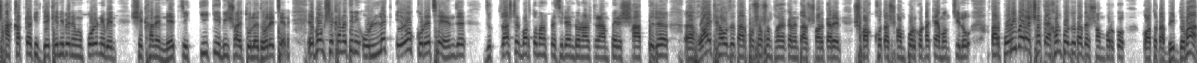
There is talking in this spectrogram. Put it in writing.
সাক্ষাৎকারটি দেখে নেবেন এবং পড়ে নেবেন। সেখানে নেত্রী কি কি বিষয় তুলে ধরেছেন? এবং সেখানে তিনি উল্লেখ এও করেছেন যে যুক্তরাষ্ট্রের বর্তমান প্রেসিডেন্ট ডোনাল্ড ট্রাম্পের সাথে হোয়াইট হাউসে তার প্রশাসন থাকাকালীন তার সরকারের সক্ষতা সম্পর্কটা কেমন ছিল? তার পরিবারের সাথে এখন পর্যন্ত তাদের সম্পর্ক কতটা বিদ্যমান?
